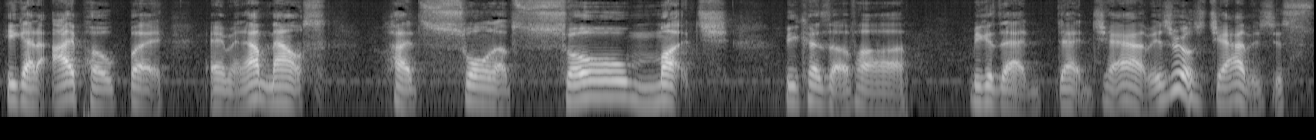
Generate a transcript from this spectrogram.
he got an eye poke. But hey man, that mouse had swollen up so much because of uh because that that jab. Israel's jab is just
